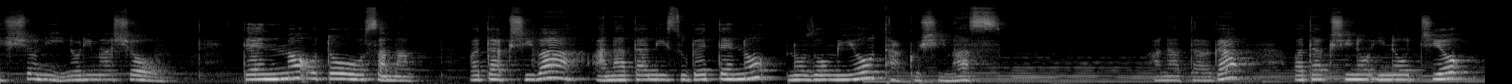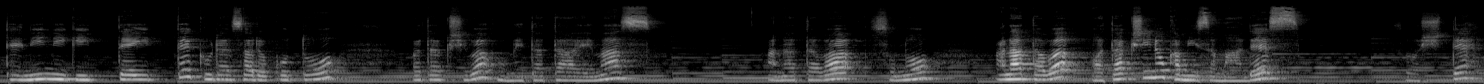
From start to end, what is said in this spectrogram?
一緒に祈りましょう。天のお父様、私はあなたにすべての望みを託します。あなたが私の命を手に握っていってくださることを私は褒めたたえます。あなたはそのあなたは私の神様です。そして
